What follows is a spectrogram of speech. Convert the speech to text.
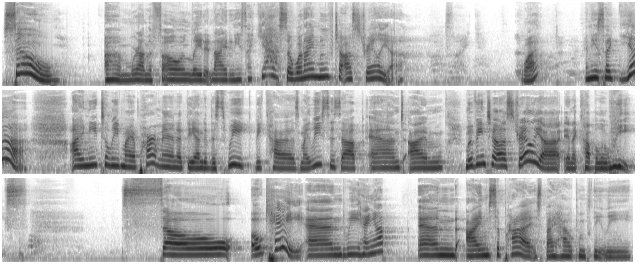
So, um, we're on the phone late at night, and he's like, Yeah, so when I moved to Australia, I was like, What? And he's like, Yeah, I need to leave my apartment at the end of this week because my lease is up and I'm moving to Australia in a couple of weeks. So, okay. And we hang up, and I'm surprised by how completely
